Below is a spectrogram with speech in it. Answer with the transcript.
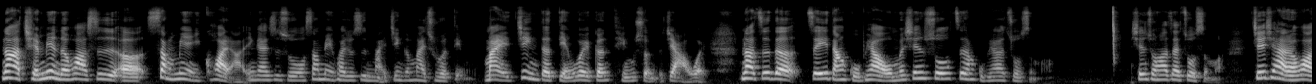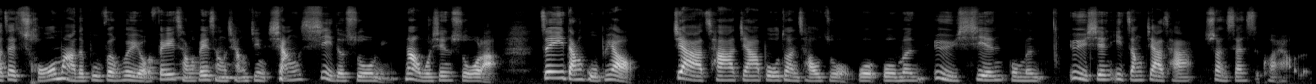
那前面的话是呃上面一块啊，应该是说上面一块就是买进跟卖出的点，买进的点位跟停损的价位。那这个这一档股票，我们先说这档股票在做什么？先说它在做什么？接下来的话，在筹码的部分会有非常非常强劲详细的说明。那我先说啦，这一档股票。价差加波段操作，我我们预先我们预先一张价差算三十块好了，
